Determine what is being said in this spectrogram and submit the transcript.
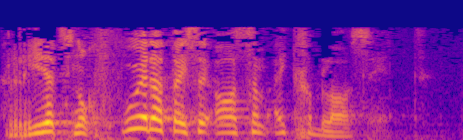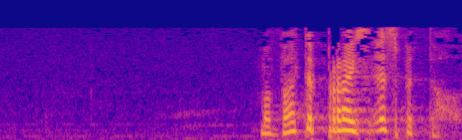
Reeds nog voordat hy sy asem uitgeblaas het. Maar watter prys is betaal?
